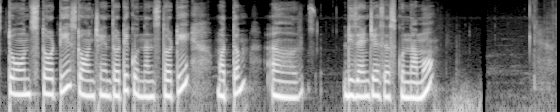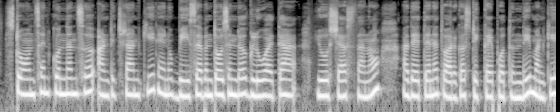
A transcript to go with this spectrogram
స్టోన్స్ తోటి స్టోన్ చైన్ తోటి కుందన్స్ తోటి మొత్తం డిజైన్ చేసేసుకుందాము. స్టోన్స్ అండ్ కుందన్స్ అంటించడానికి నేను బీ సెవెన్ థౌజండ్ గ్లూ అయితే యూస్ చేస్తాను. అదైతేనే త్వరగా స్టిక్ అయిపోతుంది. మనకి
